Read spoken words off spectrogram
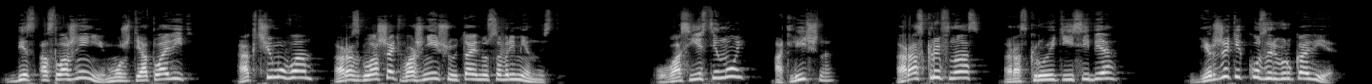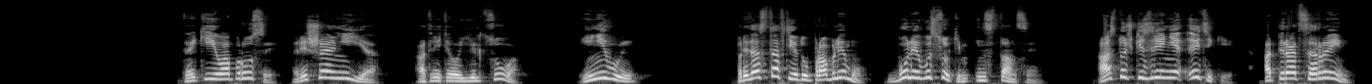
без осложнений можете отловить. А к чему вам разглашать важнейшую тайну современности? У вас есть иной? Отлично. А раскрыв нас, раскроете и себя. Держите козырь в рукаве. Такие вопросы решаю не я, ответила Ельцова. И не вы. Предоставьте эту проблему более высоким инстанциям. А с точки зрения этики, операция «Рейн»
